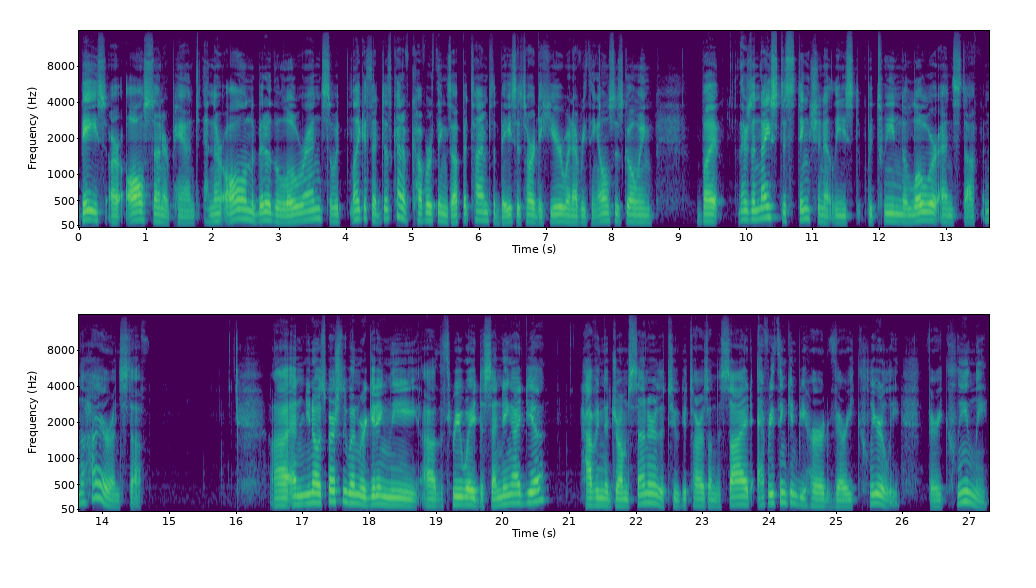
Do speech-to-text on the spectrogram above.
bass are all center panned and they're all on the bit of the lower end so it like i said does kind of cover things up at times the bass is hard to hear when everything else is going but there's a nice distinction at least between the lower end stuff and the higher end stuff. Uh, and you know, especially when we're getting the uh, the three-way descending idea, having the drum center, the two guitars on the side, everything can be heard very clearly, very cleanly.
